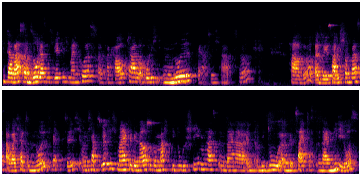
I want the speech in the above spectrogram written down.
da war es dann so, dass ich wirklich meinen Kurs äh, verkauft habe, obwohl ich ihn null fertig hatte habe. Also jetzt habe ich schon was, aber ich hatte null fertig und ich habe es wirklich, Maike, genauso gemacht, wie du geschrieben hast in deiner, in, wie du äh, gezeigt hast in deinen Videos,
